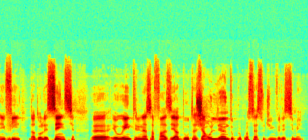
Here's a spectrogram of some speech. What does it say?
enfim, da adolescência, é, eu entre nessa fase adulta já olhando para o processo de envelhecimento.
